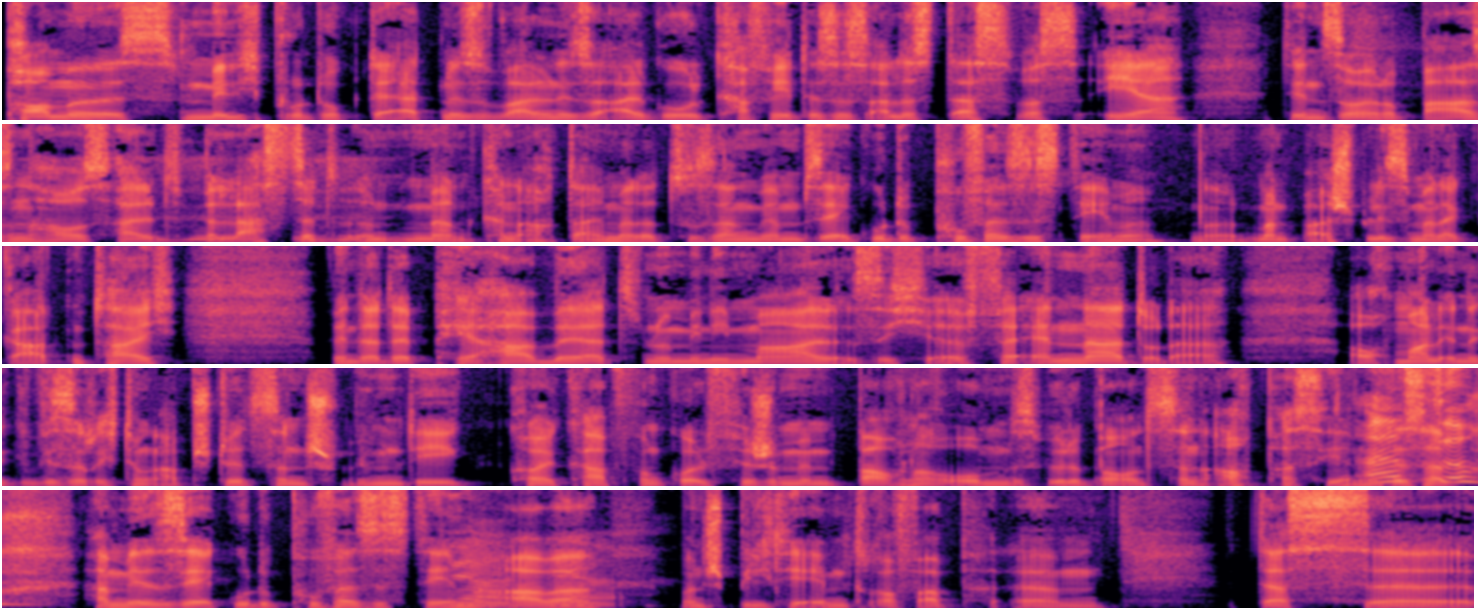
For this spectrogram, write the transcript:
Pommes, Milchprodukte, Erdnüsse, Walnüsse, Alkohol, Kaffee, das ist alles das, was eher den Säurebasenhaushalt mhm. belastet. Mhm. Und man kann auch da immer dazu sagen, wir haben sehr gute Puffersysteme. Ne, mein Beispiel ist immer der Gartenteich. Wenn da der pH-Wert nur minimal sich äh, verändert oder auch mal in eine gewisse Richtung abstürzt, dann schwimmen die Koi-Karpfen und Goldfische mit dem Bauch nach oben. Das würde bei uns dann auch passieren. Und deshalb haben wir sehr gute Puffersysteme, ja, aber ja. man spielt hier eben drauf ab, ähm, dass, äh,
